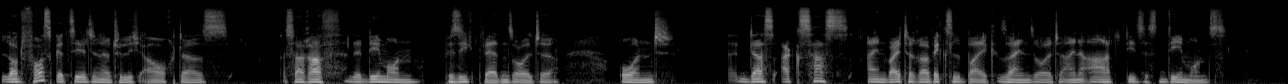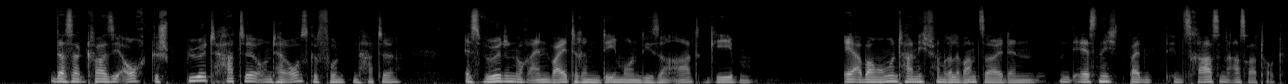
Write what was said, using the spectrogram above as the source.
Lord Fosk erzählte natürlich auch, dass Sarath, der Dämon, besiegt werden sollte und dass Axas ein weiterer Wechselbalg sein sollte, eine Art dieses Dämons. Dass er quasi auch gespürt hatte und herausgefunden hatte, es würde noch einen weiteren Dämon dieser Art geben. Er aber momentan nicht von Relevanz sei, denn er ist nicht bei den Thras in Asratok.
